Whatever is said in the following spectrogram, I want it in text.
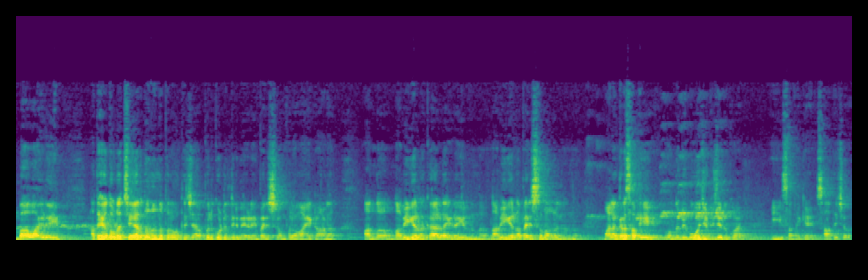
ബാവായുടെയും അദ്ദേഹത്തോട് ചേർന്ന് നിന്ന് പ്രവർത്തിച്ച പുലിക്കോട്ടിൽ തിരുമേനിയുടെയും പരിശ്രമം ഫലമായിട്ടാണ് അന്ന് നവീകരണക്കാരുടെ ഇടയിൽ നിന്ന് നവീകരണ പരിശ്രമങ്ങളിൽ നിന്ന് മലങ്കര സഭയെ ഒന്ന് വിമോചിപ്പിച്ചെടുക്കുവാൻ ഈ സഭയ്ക്ക് സാധിച്ചത്.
